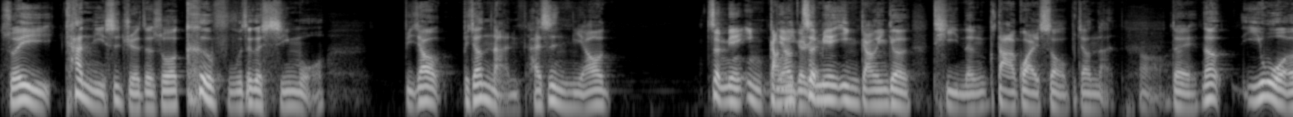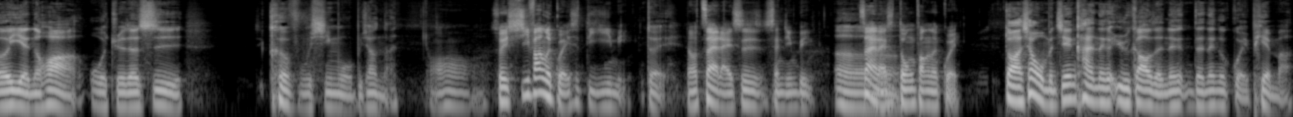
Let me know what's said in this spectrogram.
所以看你是觉得说克服这个心魔比较比较难，还是你要？正面硬刚，你要正面硬刚一个体能大怪兽比较难。哦，对，那以我而言的话，我觉得是克服心魔比较难。哦，所以西方的鬼是第一名，对，然后再来是神经病，嗯，再来是东方的鬼。对啊，像我们今天看那个预告的那个的那个鬼片嘛，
